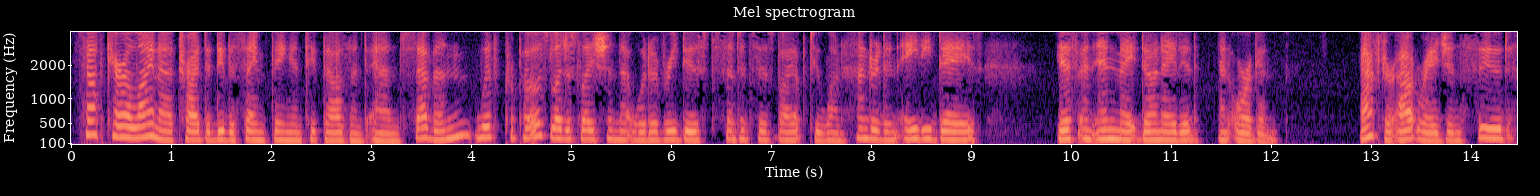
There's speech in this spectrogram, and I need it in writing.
South Carolina tried to do the same thing in 2007 with proposed legislation that would have reduced sentences by up to 180 days if an inmate donated an organ. After outrage ensued,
